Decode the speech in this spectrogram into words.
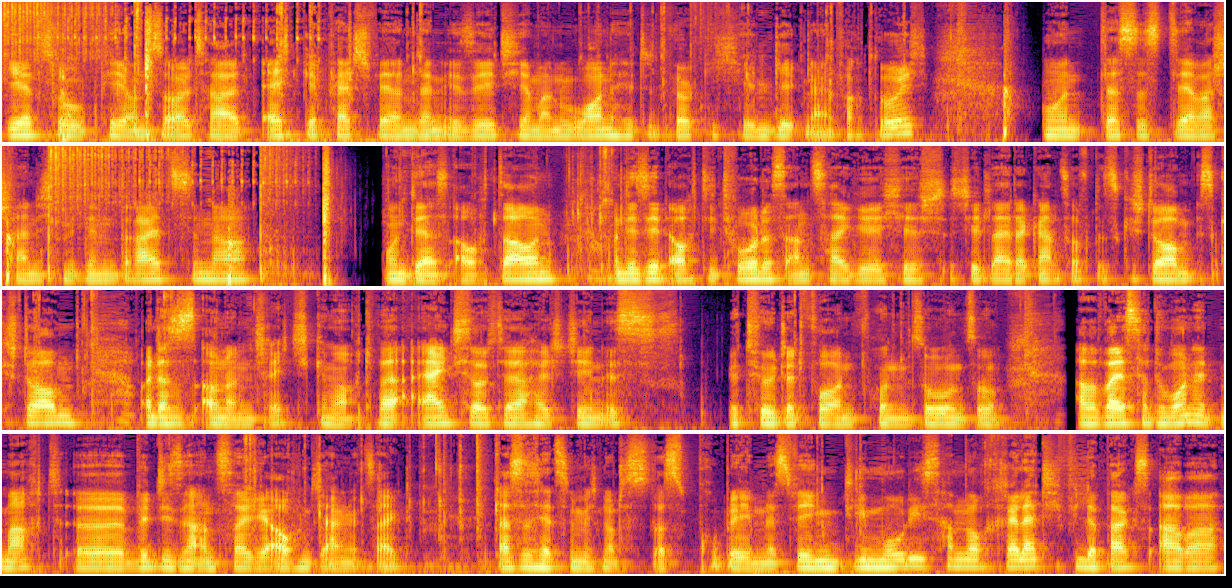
hier zu OP und sollte halt echt gepatcht werden, denn ihr seht hier, man one-hittet wirklich jeden Gegner einfach durch. Und das ist der wahrscheinlich mit dem 13er und der ist auch down. Und ihr seht auch die Todesanzeige. Hier steht leider ganz oft, ist gestorben, ist gestorben. Und das ist auch noch nicht richtig gemacht. Weil eigentlich sollte halt stehen, ist getötet worden von so und so. Aber weil es halt One-Hit macht, äh, wird diese Anzeige auch nicht angezeigt. Das ist jetzt nämlich noch das, das, Problem. Deswegen, die Modis haben noch relativ viele Bugs, aber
